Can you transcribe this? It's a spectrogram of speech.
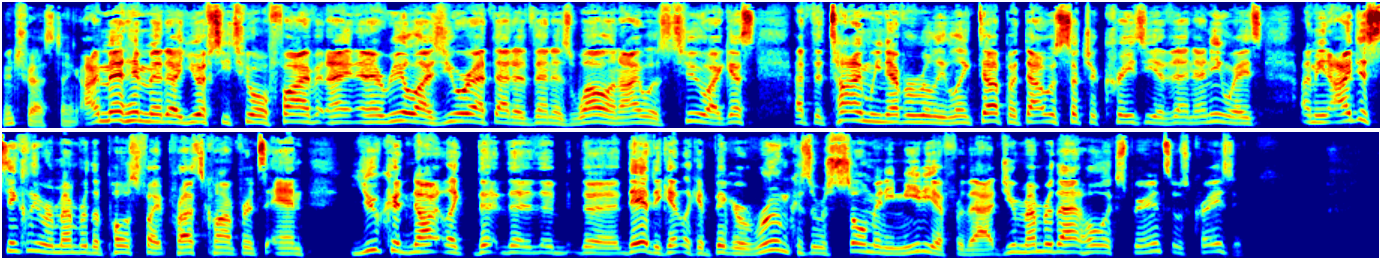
Interesting. I met him at uh, a UFC 205 and I, and I realized you were at that event as well. And I was too. I guess at the time we never really linked up, but that was such a crazy event anyways. I mean, I distinctly remember the post fight press conference and you could not like the, the, the, the, they had to get like a bigger room because there was so many media for that. Do you remember that whole experience? It was crazy.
